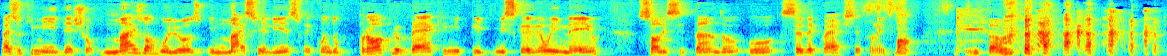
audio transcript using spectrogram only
Mas o que me deixou mais orgulhoso e mais feliz foi quando o próprio Beck me, me escreveu um e-mail solicitando o CD Quest. Eu falei, bom, então.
